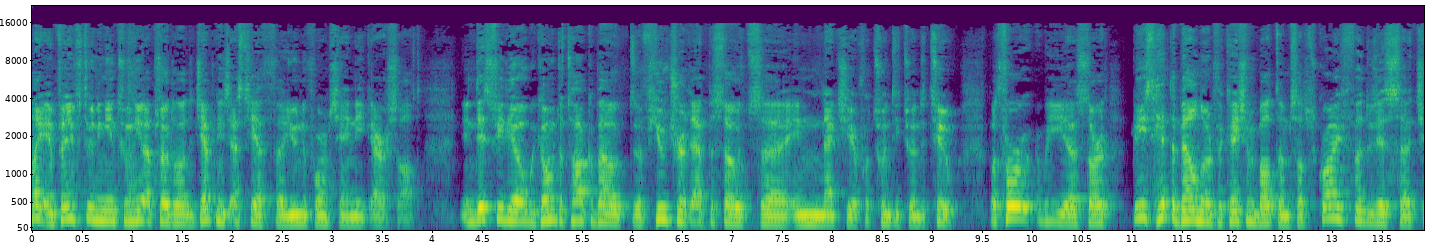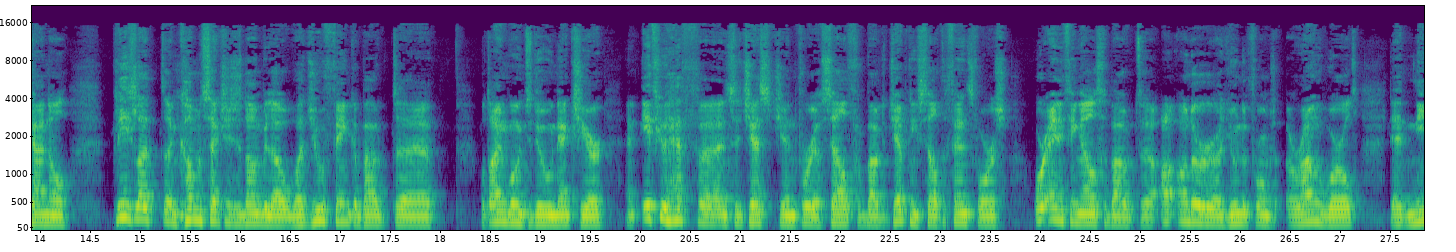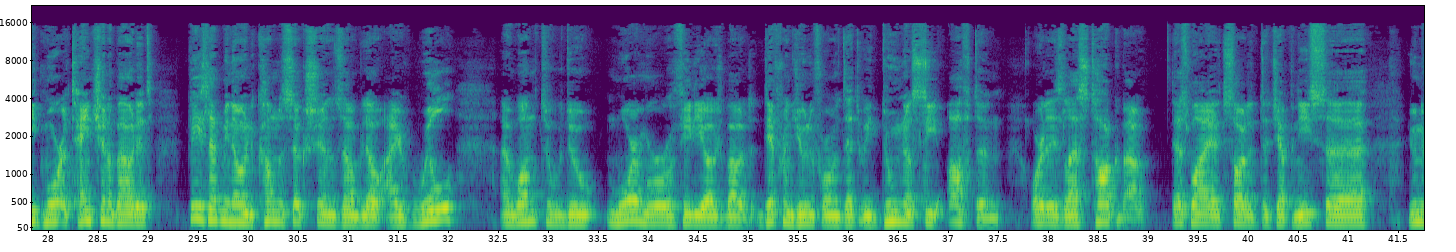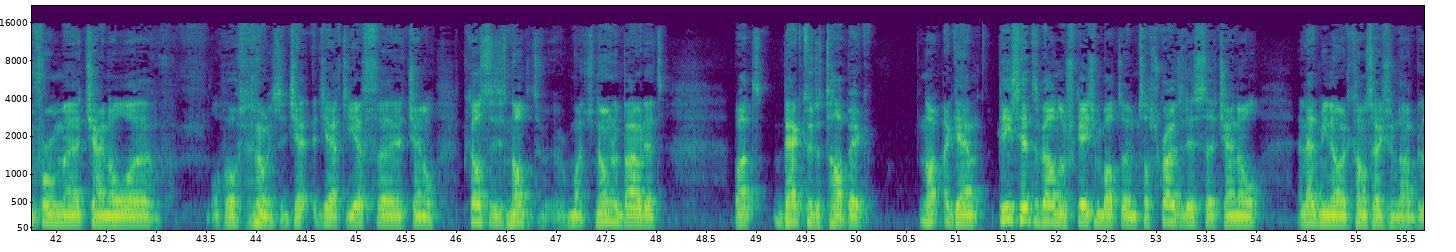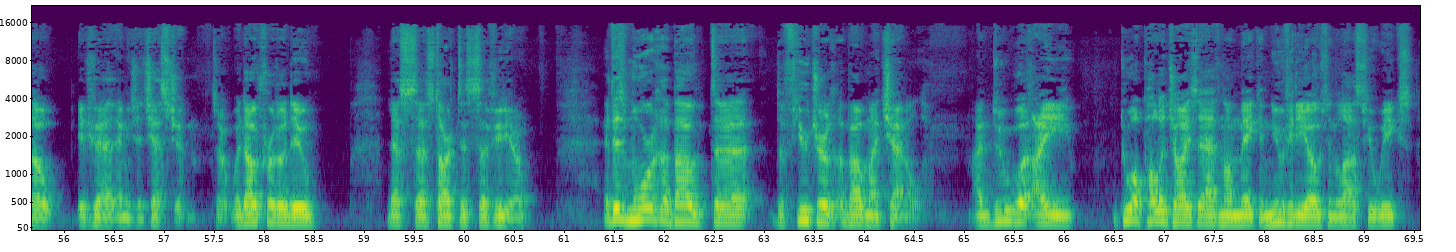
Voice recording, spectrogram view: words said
Hi and thanks for tuning in to a new episode about the Japanese SDF uh, uniform Scenic Airsoft. In this video we're going to talk about the future episodes uh, in next year for 2022. But before we uh, start, please hit the bell notification button, subscribe to this channel. Please let in comment sections down below what you think about what I'm going to do next year. And if you have a suggestion for yourself about the Japanese Self-Defense Force or anything else about other uniforms around the world that need more attention about it, please let me know in the comment section down below. I will I want to do more and more videos about different uniforms that we do not see often or that is less talk about. That's why I started the Japanese uh, uniform uh, channel, uh, although known as the JFDF uh, channel, because it is not much known about it. But back to the topic. Not again, please hit the bell notification button, subscribe to this uh, channel, and let me know in the comment section down below if you have any suggestion. So without further ado, let's uh, start this uh, video. It is more about uh, the future about my channel. I do uh, I do apologize I have not made new videos in the last few weeks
